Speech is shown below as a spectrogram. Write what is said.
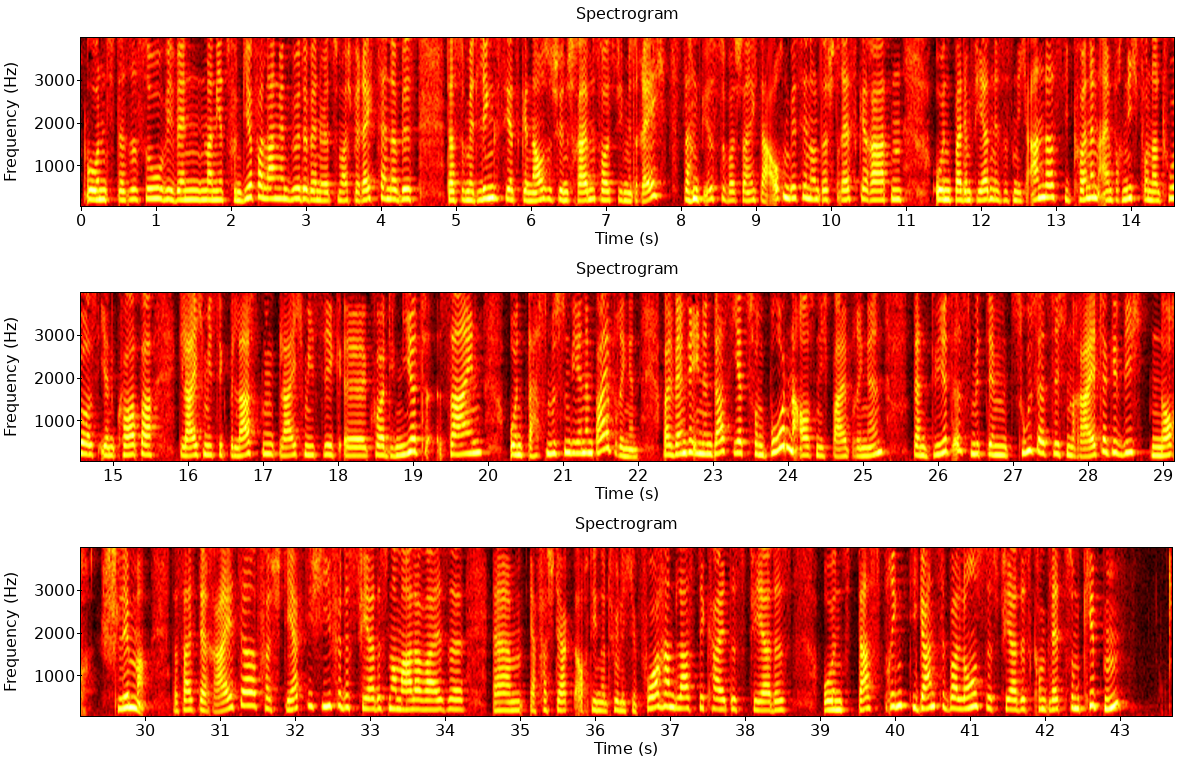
und das ist so, wie wenn man jetzt von dir verlangen würde, wenn du jetzt zum Beispiel Rechtshänder bist, dass du mit links jetzt genauso schön schreiben sollst wie mit rechts, dann wirst du wahrscheinlich da auch ein bisschen unter Stress geraten. Und bei den Pferden ist es nicht anders. Sie können einfach nicht von Natur aus ihren Körper gleichmäßig belasten, gleichmäßig äh, koordiniert sein. Und das müssen wir ihnen beibringen. Weil wenn wir ihnen das jetzt vom Boden aus nicht beibringen, dann wird es mit dem zusätzlichen Reitergewicht noch schlimmer. Das heißt, der Reiter verstärkt die Schiefe des Pferdes normalerweise. Ähm, er verstärkt auch die natürliche Vorhandlastigkeit des Pferdes. Und das bringt die ganze Balance des Pferdes komplett zum Kippen.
